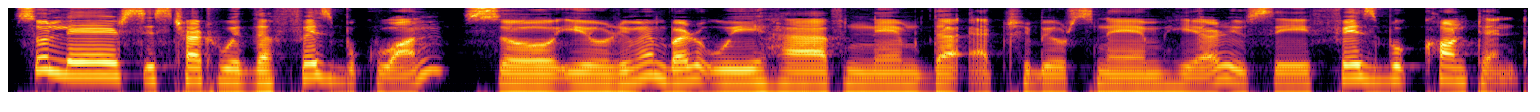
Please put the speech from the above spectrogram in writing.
So let's start with the Facebook one. So you remember we have named the attributes name here. You see Facebook content.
